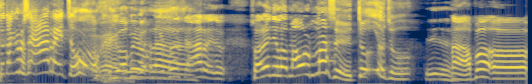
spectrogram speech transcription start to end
Cuk tak kira saya arek, Cuk. Iya, aku yang kita searek, Cuk. Soalnya nyelok maul emas ya, Cuk. Iya, Cuk. Nah, apa eh,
